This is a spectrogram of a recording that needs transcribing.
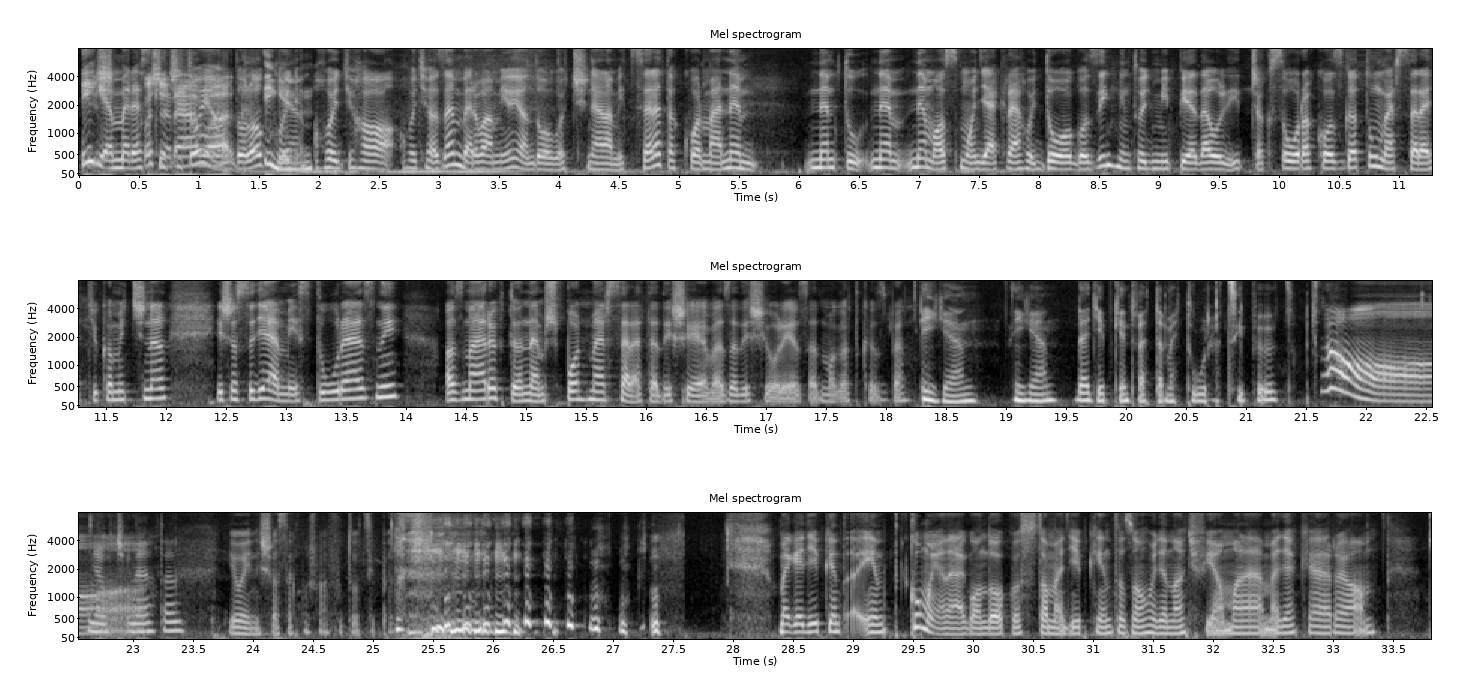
igen, mert ez kicsit kosarával. olyan dolog, hogy, Igen. hogyha, hogyha az ember valami olyan dolgot csinál, amit szeret, akkor már nem nem, tud, nem, nem azt mondják rá, hogy dolgozik, mint hogy mi például itt csak szórakozgatunk, mert szeretjük, amit csinálunk, és az, hogy elmész túrázni, az már rögtön nem sport, mert szereted és élvezed, és jól érzed magad közben. Igen, igen. De egyébként vettem egy túracipőt. Oh. Jól csináltad. Jó, én is veszek most már futócipőt. Meg egyébként én komolyan elgondolkoztam egyébként azon, hogy a nagyfiammal elmegyek erre a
